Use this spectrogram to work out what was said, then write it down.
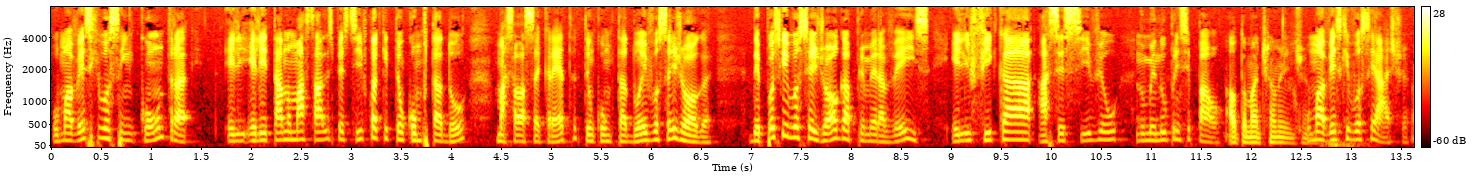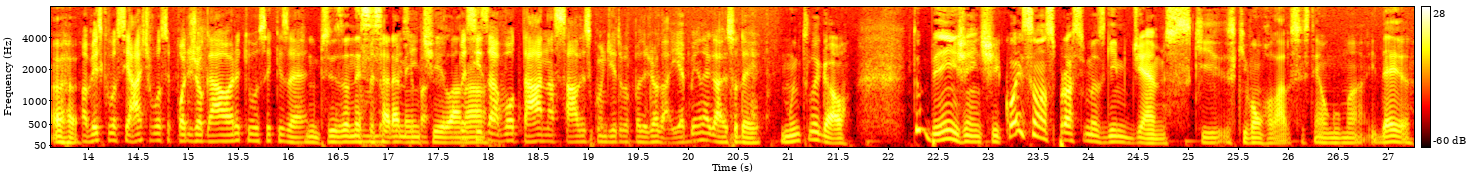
uma vez que você encontra, ele, ele tá numa sala específica que tem um computador, uma sala secreta, tem um computador e você joga. Depois que você joga a primeira vez, ele fica acessível no menu principal. Automaticamente. Uma vez que você acha. Aham. Uma vez que você acha, você pode jogar a hora que você quiser. Não precisa necessariamente ir lá Não na... precisa voltar na sala escondida pra poder jogar. E é bem legal isso daí. Muito legal. Muito bem, gente. Quais são as próximas Game Jams que, que vão rolar? Vocês têm alguma ideia?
